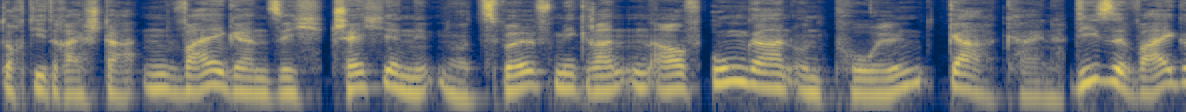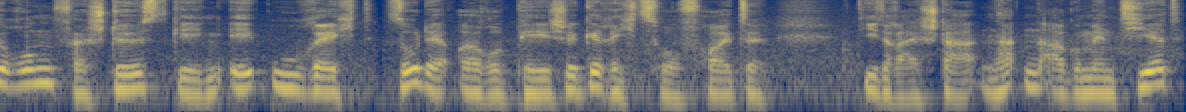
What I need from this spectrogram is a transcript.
Doch die drei Staaten weigern sich. Tschechien nimmt nur zwölf Migranten auf, Ungarn und Polen gar keine. Diese Weigerung verstößt gegen EU-Recht, so der Europäische Gerichtshof heute. Die drei Staaten hatten argumentiert,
